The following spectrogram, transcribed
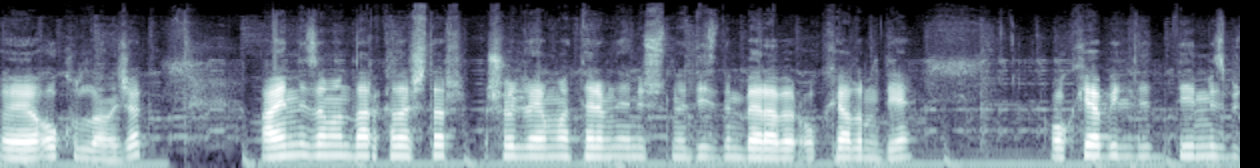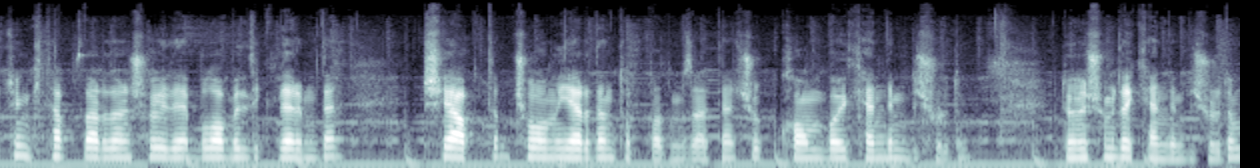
E, o kullanacak. Aynı zamanda arkadaşlar şöyle envanterimin en üstüne dizdim beraber okuyalım diye. Okuyabildiğimiz bütün kitaplardan şöyle bulabildiklerimden şey yaptım. Çoğunu yerden topladım zaten. Şu komboyu kendim düşürdüm. Dönüşümü de kendim düşürdüm.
